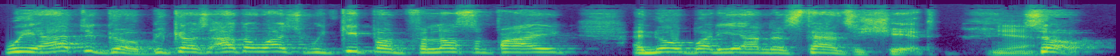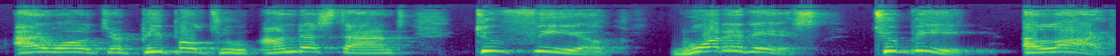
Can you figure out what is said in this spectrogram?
we had to go because otherwise we keep on philosophizing and nobody understands the shit. Yeah. So I want people to understand, to feel what it is to be alive,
